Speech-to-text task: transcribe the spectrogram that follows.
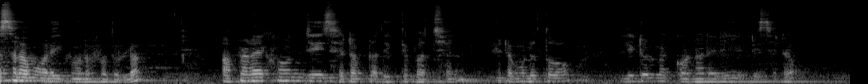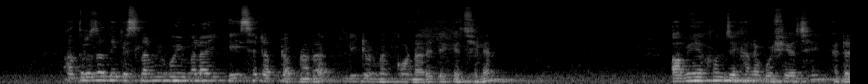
আসসালামু আলাইকুম রহমতুল্লাহ। আপনারা এখন যে সেট দেখতে পাচ্ছেন, এটা মূলত লিটল ম্যাক কর্নারেরই একটি সেট আন্তর্জাতিক ইসলামী বইমেলায় এই সেট আপনারা লিটল ম্যাক কর্নারে দেখেছিলেন। আমি এখন যেখানে বসে আছি, এটা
